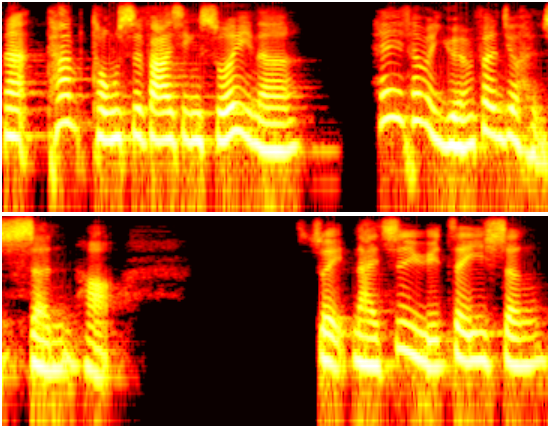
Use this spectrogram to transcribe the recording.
那他同时发心，所以呢，嘿，他们缘分就很深，哈，所以乃至于这一生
